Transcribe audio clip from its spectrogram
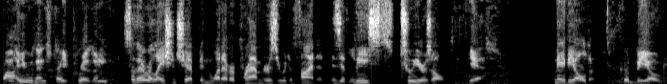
while he was in state prison. So their relationship, in whatever parameters you would define it, is at least two years old. Yes, maybe older. Could be older.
